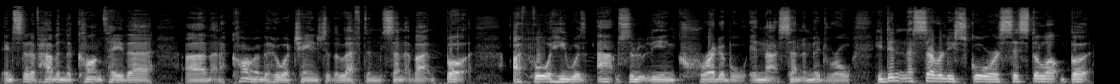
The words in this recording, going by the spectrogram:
instead of having the Kanté there, um, and I can't remember who I changed at the left and centre back, but. I thought he was absolutely incredible in that centre mid role. He didn't necessarily score or assist a lot, but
